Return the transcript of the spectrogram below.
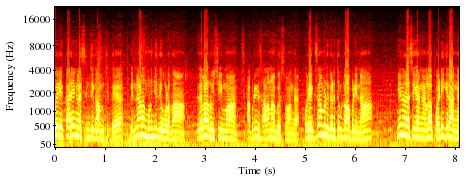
பெரிய காரியங்களை செஞ்சு காமிச்சிட்டு என்னால் முடிஞ்சது இவ்வளோதான் இதெல்லாம் ஒரு விஷயமா? அப்படின்னு சாதாரணமாக பேசுவாங்க. ஒரு எக்ஸாம்பிளுக்கு எடுத்துக்கிட்டோம் அப்படின்னா மீனராசிக்காரங்க நல்லா படிக்கிறாங்க.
